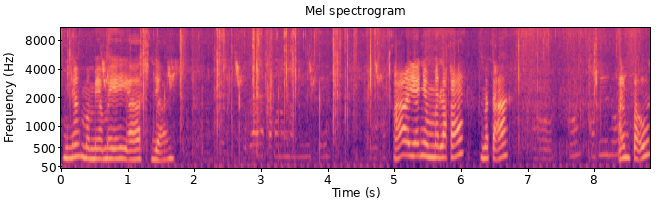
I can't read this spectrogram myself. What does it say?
Na, mamaya may ias dyan. Ah, yan yung malaki? Mataas? Anong pa oh?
